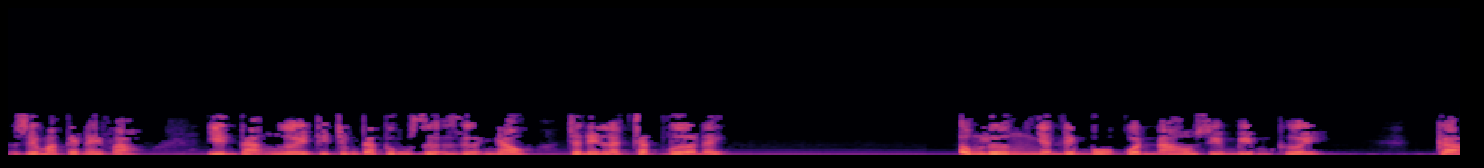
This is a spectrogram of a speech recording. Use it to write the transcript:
rồi mặc cái này vào. Nhìn tạng người thì chúng ta cũng dựa dựa nhau, cho nên là chắc vừa đấy. Ông Lương nhận lấy bộ quần áo rồi mỉm cười. Cảm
